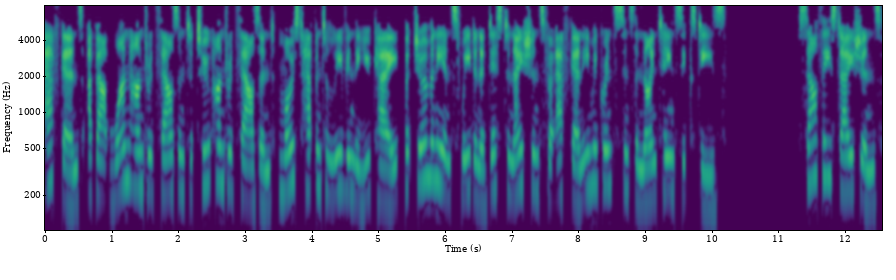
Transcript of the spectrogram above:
Afghans, about 100,000 to 200,000, most happen to live in the UK, but Germany and Sweden are destinations for Afghan immigrants since the 1960s. Southeast Asians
